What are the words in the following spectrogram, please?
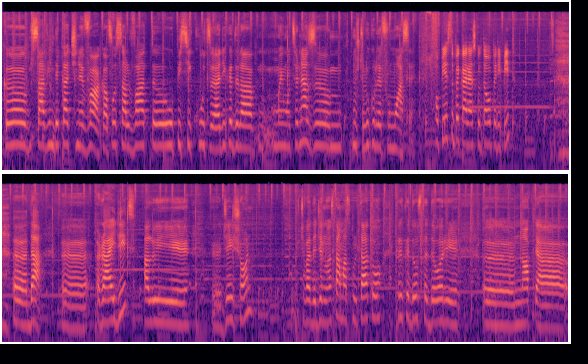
că s-a vindecat cineva, că a fost salvată o pisicuță, adică de la... mă emoționează, nu știu, lucrurile frumoase. O piesă pe care ai ascultat-o pe repeat? Uh, da, uh, Ride It, a lui uh, Jay Sean, ceva de genul ăsta, am ascultat-o, cred că de 100 de ori uh, noaptea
